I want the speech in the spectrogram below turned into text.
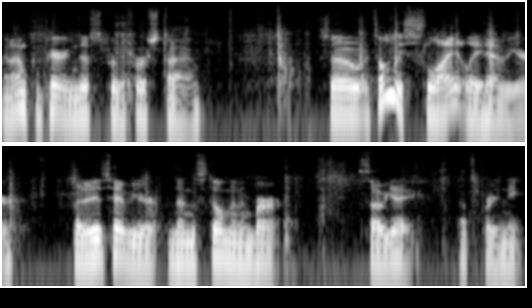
And I'm comparing this for the first time so it's only slightly heavier, but it is heavier than the Stillman and Birn. So yay, that's pretty neat.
